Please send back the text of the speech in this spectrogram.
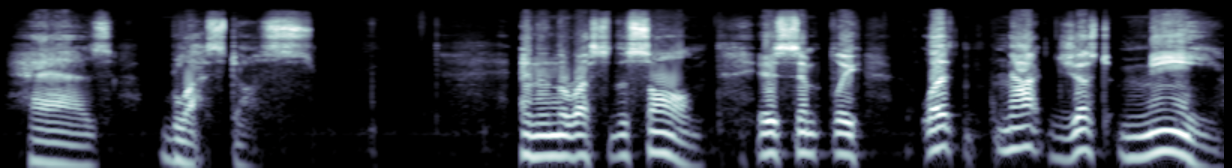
has blessed us. And then the rest of the psalm is simply let not just me,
